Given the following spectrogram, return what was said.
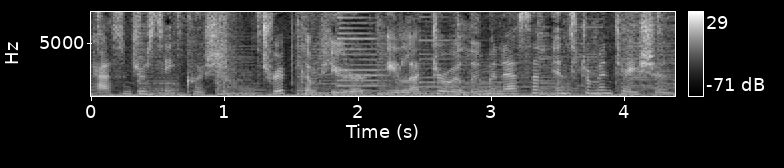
passenger seat cushion, trip computer, electroluminescent instrumentation.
